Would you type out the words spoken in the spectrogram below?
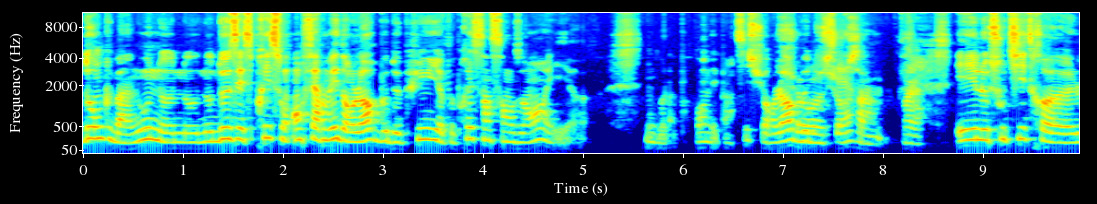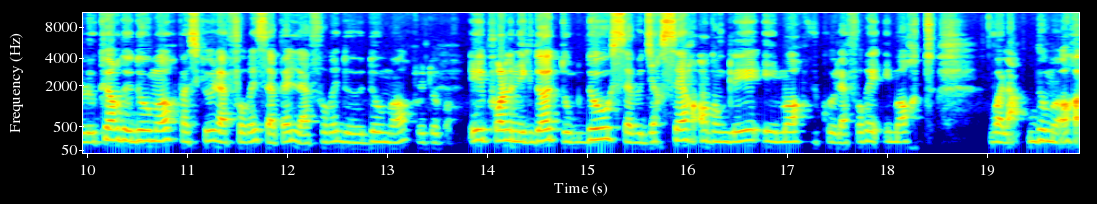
Donc bah, nous, nos, nos- nos deux esprits sont enfermés dans l'orbe depuis à peu près 500 ans. Et euh, donc voilà pourquoi on est parti sur l'orbe du cerf. Voilà. et le sous-titre euh, Le cœur de Domor parce que la forêt s'appelle la forêt de Domor. Et pour l'anecdote, donc Do ça veut dire cerf en anglais et mort vu que la forêt est morte. Voilà, Domor.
